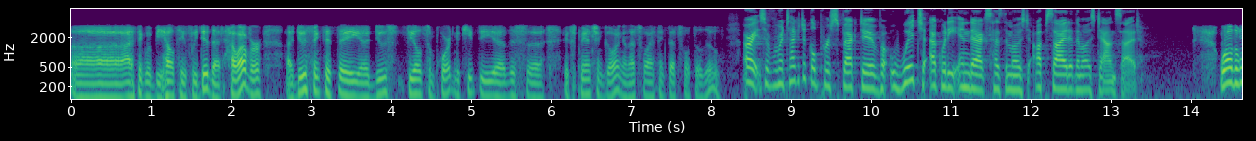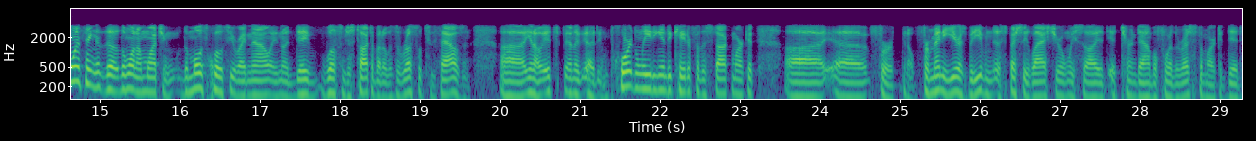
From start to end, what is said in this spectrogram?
Uh, I think it would be healthy if we did that. However, I do think that they uh, do feel it's important to keep the uh, this uh, expansion going, and that's why I think that's what they'll do. All right. So, from a technical perspective, which equity index has the most upside and the most downside? Well, the one thing, the the one I'm watching the most closely right now, you know, Dave Wilson just talked about it, was the Russell 2000. Uh, you know, it's been a, an important leading indicator for the stock market uh, uh, for you know for many years, but even especially last year when we saw it, it turn down before the rest of the market did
